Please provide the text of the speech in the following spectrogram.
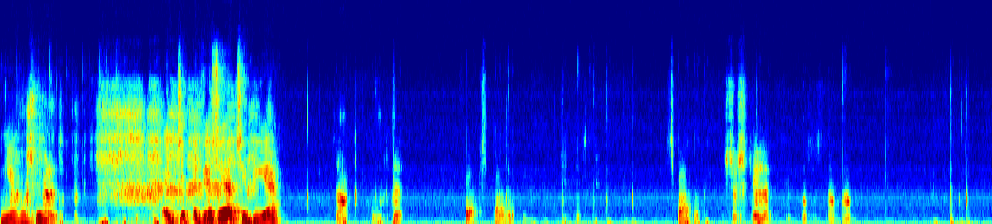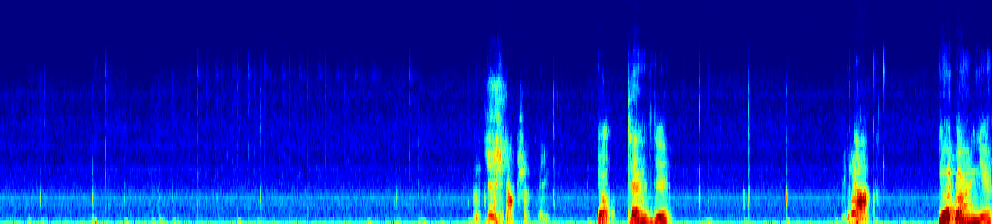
Nie, bo ty... Ej, cie... wiesz, że ja cię biję? Tak, kurde. O, spadłem. Spadłem. Jeszcze szkielet tylko został nam. No gdzieś tam przed tej. No, tędy. Jak? Normalnie.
